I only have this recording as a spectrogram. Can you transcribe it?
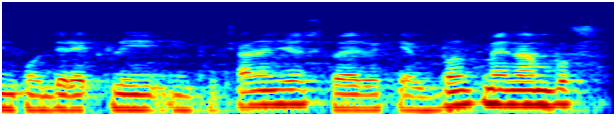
and go directly into challenges where we have Burntman ambushed.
